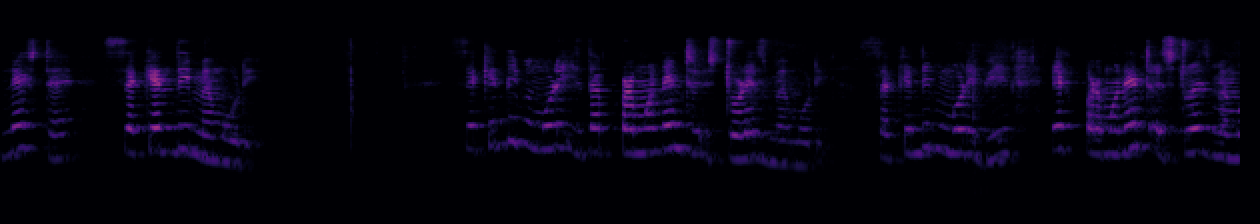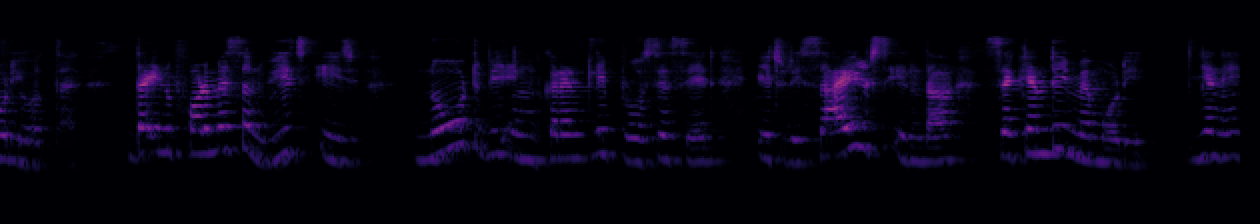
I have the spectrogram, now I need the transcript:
नेक्स्ट है secondary memory secondary memory is the permanent storage memory secondary memory भी एक परमानेंट स्टोरेज मेमोरी होता है। The information which is not being currently processed it resides in the secondary memory यानी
